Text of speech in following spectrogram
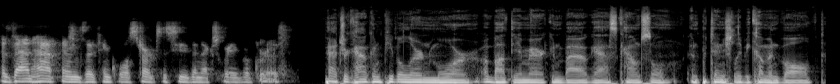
As that happens, I think we'll start to see the next wave of growth. Patrick, how can people learn more about the American Biogas Council and potentially become involved?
